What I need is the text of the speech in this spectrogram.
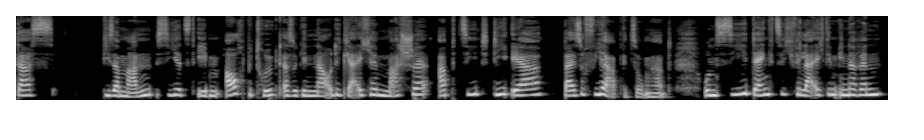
dass dieser Mann sie jetzt eben auch betrügt, also genau die gleiche Masche abzieht, die er bei Sophia abgezogen hat. Und sie denkt sich vielleicht im Inneren,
